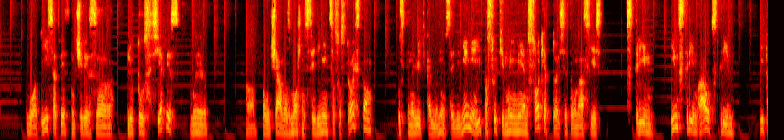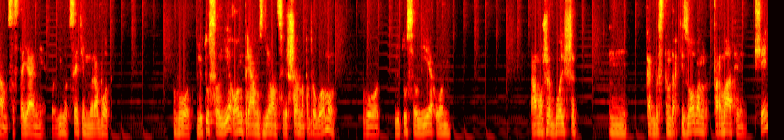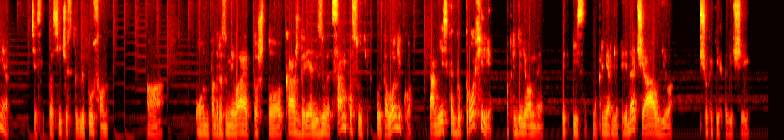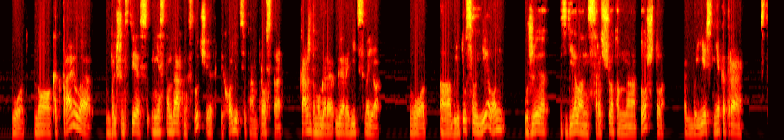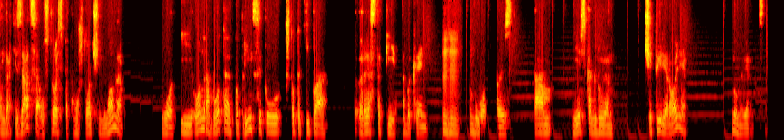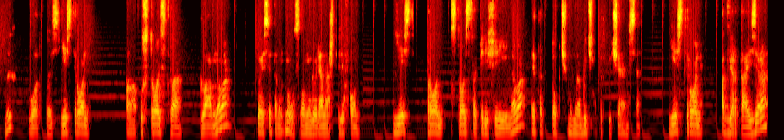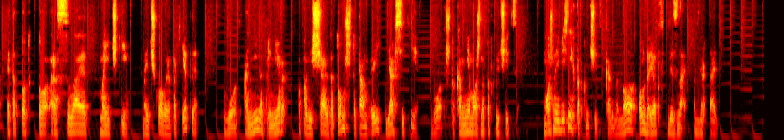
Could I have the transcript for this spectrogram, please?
вот, и, соответственно, через э, Bluetooth сервис мы э, получаем возможность соединиться с устройством, установить как бы, ну, соединение, и, по сути, мы имеем сокет, то есть это у нас есть стрим, in-stream, out-stream, и там состояние. И вот с этим мы работаем. Вот. Bluetooth LE, он прям сделан совершенно по-другому. Вот. Bluetooth LE, он там уже больше как бы стандартизован форматами общения. Если классический Bluetooth, он, а, он подразумевает то, что каждый реализует сам, по сути, какую-то логику. Там есть как бы профили определенные, предписаны, например, для передачи аудио, еще каких-то вещей. Вот. Но, как правило, в большинстве нестандартных случаев приходится там просто каждому городить свое. Вот. А Bluetooth LE, он уже сделан с расчетом на то, что как бы есть некоторая стандартизация устройств, потому что очень много. Вот. И он работает по принципу что-то типа REST API на бэкэнде. Mm-hmm. Вот. То есть там есть как бы четыре роли, ну, наверное, основных. Вот. То есть есть роль э, устройства главного, то есть это, ну, условно говоря, наш телефон. Есть роль устройства периферийного, это то, к чему мы обычно подключаемся. Есть роль адвертайзера, это тот, кто рассылает маячки, маячковые пакеты. Вот. Они, например, оповещают о том, что там, эй, я в сети, вот, что ко мне можно подключиться. Можно и без них подключиться, как бы, но он дает себе знать, адвертайзер.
